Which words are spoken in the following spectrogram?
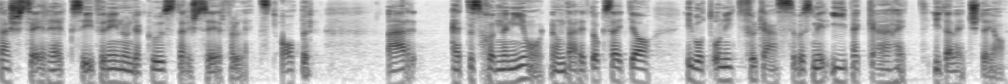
das war sehr hart für ihn und ich wusste, er ist sehr verletzt. Aber er hat das einordnen und er hat auch gesagt, ja, ich will auch nicht vergessen, was mir IBE gegeben hat in den letzten Jahren.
